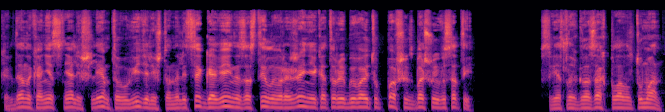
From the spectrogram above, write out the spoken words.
Когда, наконец, сняли шлем, то увидели, что на лице Гавейна застыло выражение, которое бывает упавших с большой высоты. В светлых глазах плавал туман.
